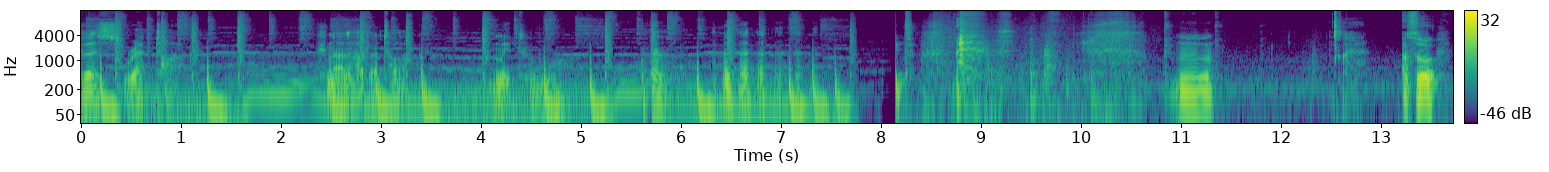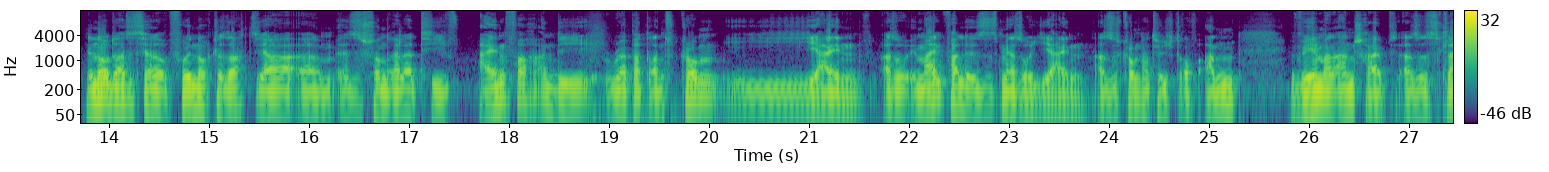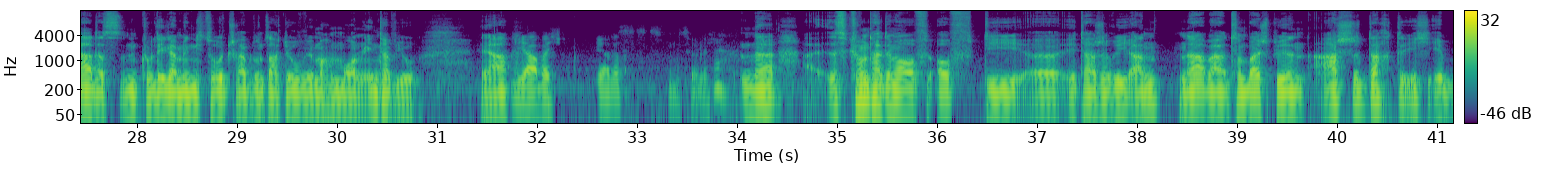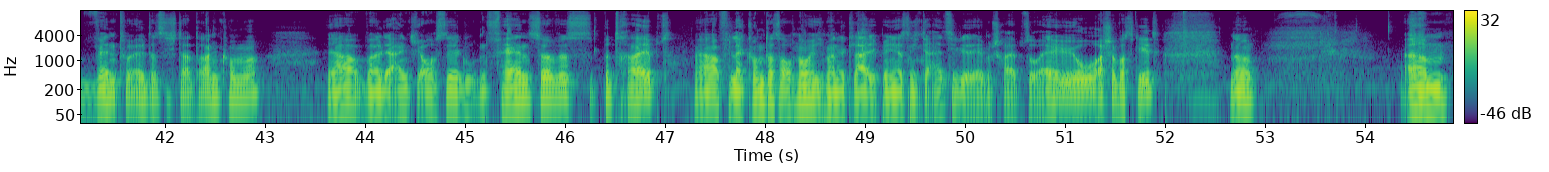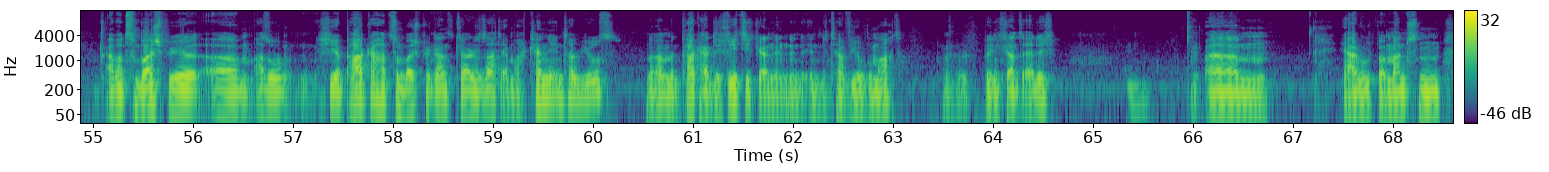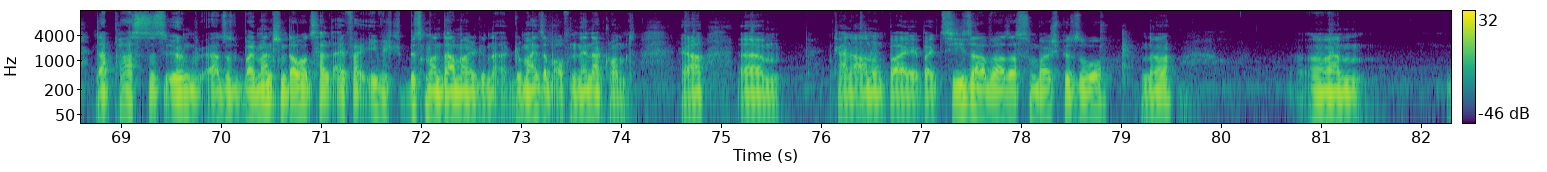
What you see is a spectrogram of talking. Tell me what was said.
Chris Rap Talk. Knallharter Talk mit Humor. Mm. Ach so, genau, du hattest ja vorhin noch gesagt, ja, ähm, es ist schon relativ einfach an die Rapper dran zu kommen. Jein. Also in meinem Fall ist es mehr so jein. Also es kommt natürlich drauf an, wen man anschreibt. Also ist klar, dass ein Kollege mir nicht zurückschreibt und sagt, jo, wir machen morgen ein Interview. Ja. Ja, aber ich, ja, das natürlich. Ne, es kommt halt immer auf, auf die äh, Etagerie an. Ne, aber zum Beispiel in Asche dachte ich eventuell, dass ich da dran komme. Ja, weil der eigentlich auch sehr guten Fanservice betreibt. Ja, vielleicht kommt das auch noch. Ich meine, klar, ich bin jetzt nicht der Einzige, der eben schreibt, so, ey, yo, Asche, was geht? Ne? Ähm, aber zum Beispiel, ähm, also hier Parker hat zum Beispiel ganz klar gesagt, er macht keine Interviews. Ne? Mit Parker hätte ich richtig gerne ein, ein Interview gemacht. Bin ich ganz ehrlich. Mhm. Ähm, ja gut, bei manchen, da passt es irgendwie, also bei manchen dauert es halt einfach ewig, bis man da mal gemeinsam auf den Nenner kommt. Ja, ähm, keine Ahnung, bei, bei Caesar war das zum Beispiel so, ne? Ähm,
